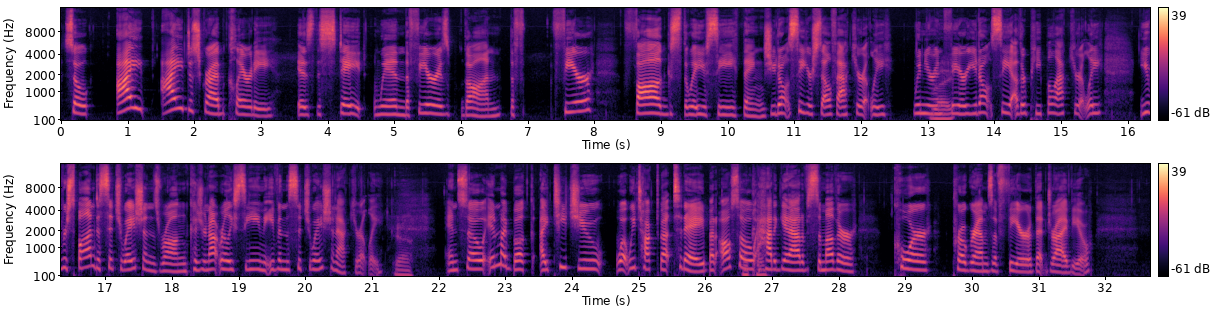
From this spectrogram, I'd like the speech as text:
so i i describe clarity is the state when the fear is gone the f- fear fogs the way you see things you don't see yourself accurately when you're in fear you don't see other people accurately you respond to situations wrong because you're not really seeing even the situation accurately yeah. and so in my book, I teach you what we talked about today, but also Okay. how to get out of some other core programs of fear that drive you.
